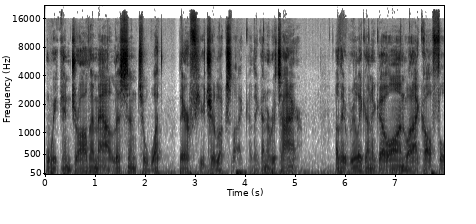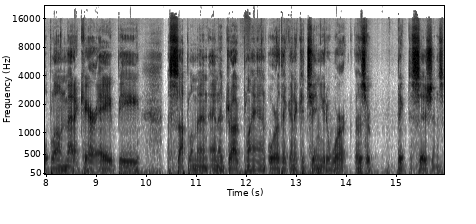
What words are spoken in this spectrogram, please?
we can draw them out, listen to what their future looks like. Are they going to retire? Are they really going to go on what I call full blown Medicare, A, B, a supplement, and a drug plan, or are they going to continue to work? Those are big decisions.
